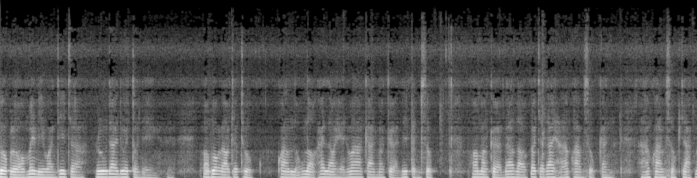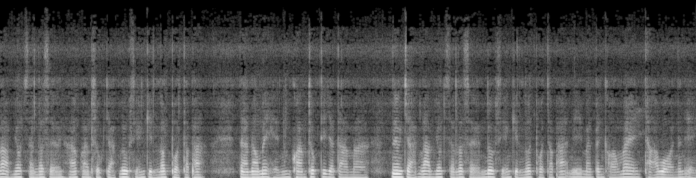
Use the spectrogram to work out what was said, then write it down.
พวกเราไม่มีวันที่จะรู้ได้ด้วยตนเอง เพราะพวกเราจะถูกความหลงหลอกให้เราเห็นว่าการมาเกิดนี่เป็นสุข พอมาเกิดแล้วเราก็จะได้หาความสุขกัน หาความสุขจากลาบยศสรรเสริญ หาความสุขจากรูปเสียงกลิ่นรสผลตภะแต่เราไม่เห็นความทุกข์ที่จะตามมา เนื่องจากลาบยศสรรเสริญ รูปเสียงกลิ่นรสผลตภะนี้มันเป็นของไม่ถาวรนั่นเอง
